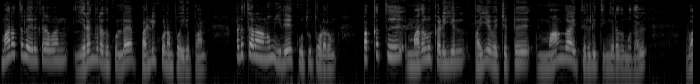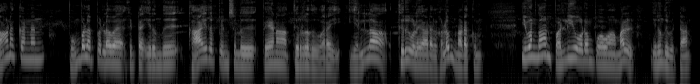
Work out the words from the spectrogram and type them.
மரத்தில் இருக்கிறவன் இறங்குறதுக்குள்ளே பள்ளிக்கூடம் போயிருப்பான். அடுத்த நாளும் இதே கூத்து தொடரும். பக்கத்து மதவுக்கடியில் பைய வச்சுட்டு மாங்காய் திருடி திங்கிறது முதல். வானக்கண்ணன் பொம்பளை பிள்ளவை கிட்ட இருந்து காகித பென்சிலு பேனா திருறது வரை எல்லா திருவிளையாடல்களும் நடக்கும். இவன்தான் பள்ளியோடம் போகாமல் இருந்து விட்டான்.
